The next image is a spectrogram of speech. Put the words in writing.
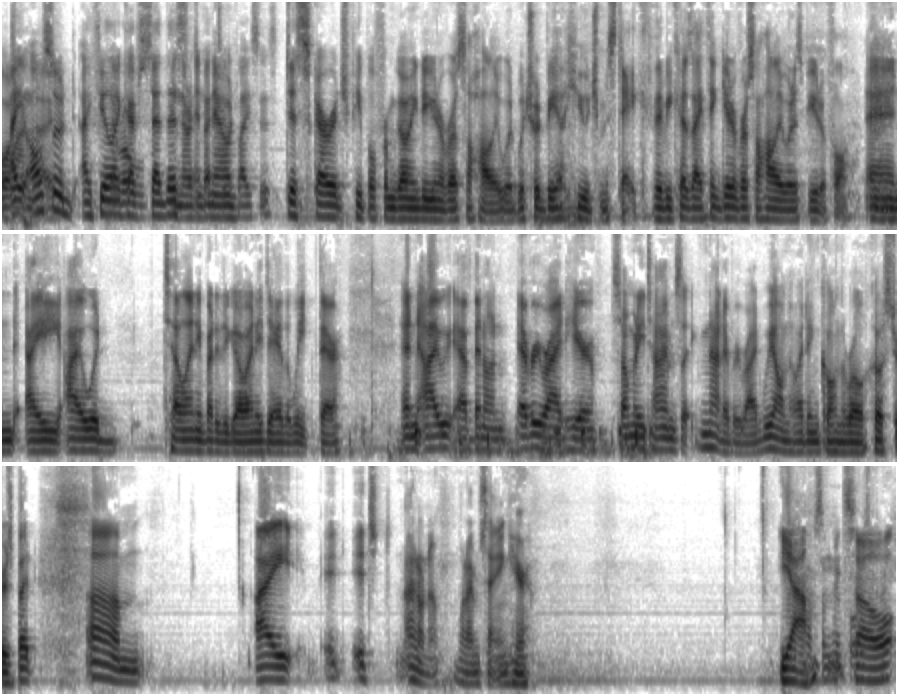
I also I feel like I've said this and now places. discourage people from going to Universal Hollywood, which would be a huge mistake because I think Universal Hollywood is beautiful, Mm-hmm. and I I would tell anybody to go any day of the week there. And I have been on every ride here so many times. Like not every ride. We all know I didn't go on the roller coasters, but um, I it, it's I don't know what I'm saying here. Yeah. have something for So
